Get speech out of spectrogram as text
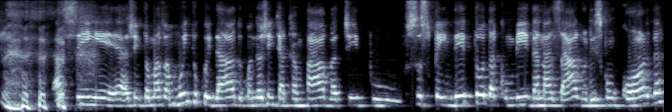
assim, a gente tomava muito cuidado quando a gente acampava, tipo, suspender toda a comida nas árvores com corda,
